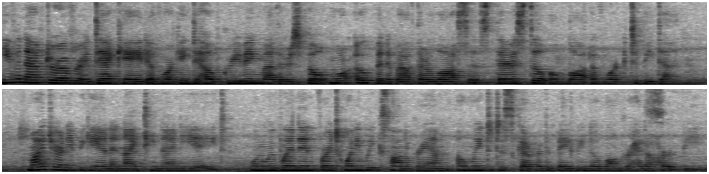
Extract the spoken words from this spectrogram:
Even after over a decade of working to help grieving mothers feel more open about their losses, there is still a lot of work to be done. My journey began in 1998 when we went in for a 20-week sonogram only to discover the baby no longer had a heartbeat.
